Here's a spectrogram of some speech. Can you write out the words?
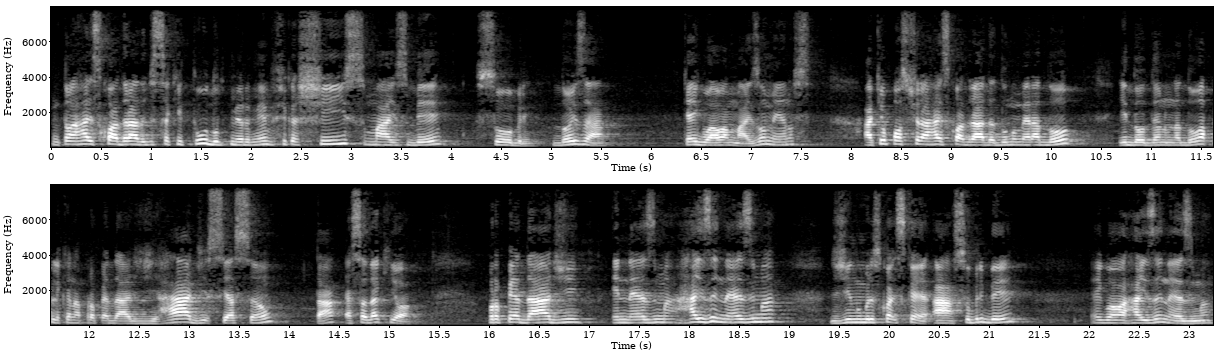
Então a raiz quadrada disso aqui tudo do primeiro membro fica x mais b sobre 2a, que é igual a mais ou menos. Aqui eu posso tirar a raiz quadrada do numerador e do denominador, aplicando a propriedade de radiciação, tá? Essa daqui, ó. Propriedade enésima, raiz enésima de números quaisquer. A sobre B é igual a raiz enésima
